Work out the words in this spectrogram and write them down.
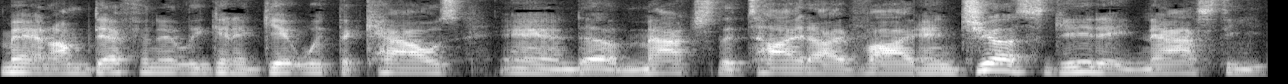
man, I'm definitely going to get with the cows and uh, match the tie-dye vibe and just get a nasty,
